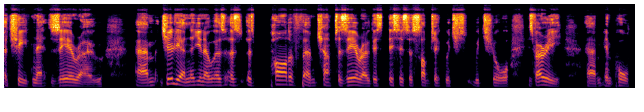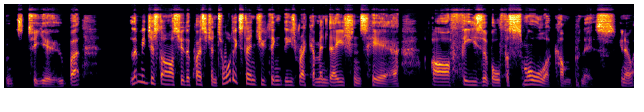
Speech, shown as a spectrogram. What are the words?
achieve net zero. Um, Gillian, you know, as, as, as part of um, Chapter Zero, this this is a subject which which is very um, important to you. But let me just ask you the question: To what extent do you think these recommendations here are feasible for smaller companies? You know,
